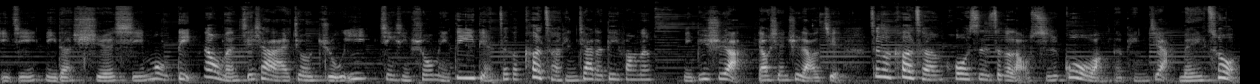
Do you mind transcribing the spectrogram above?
以及你的学习目的。那我们接下来就逐一进行说明。第一点，这个课程评价的地方呢，你必须啊要先去了解这个课程或是这个老师过往的评价。没错，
